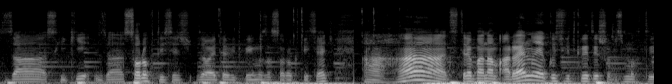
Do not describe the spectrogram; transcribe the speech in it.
За скільки? За 40 тисяч. Давайте відкриємо за 40 тисяч. Ага, це треба нам арену якусь відкрити, щоб змогти,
